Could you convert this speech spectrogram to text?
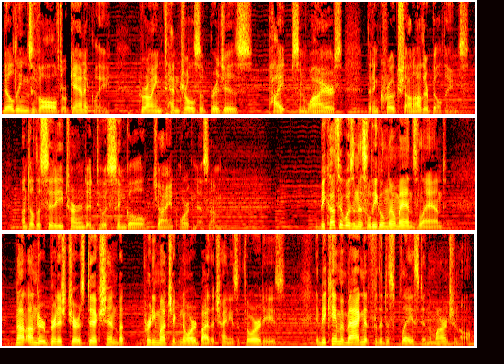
Buildings evolved organically, growing tendrils of bridges, pipes, and wires that encroached on other buildings until the city turned into a single giant organism. Because it was in this legal no man's land, not under British jurisdiction, but pretty much ignored by the Chinese authorities, it became a magnet for the displaced and the marginal.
